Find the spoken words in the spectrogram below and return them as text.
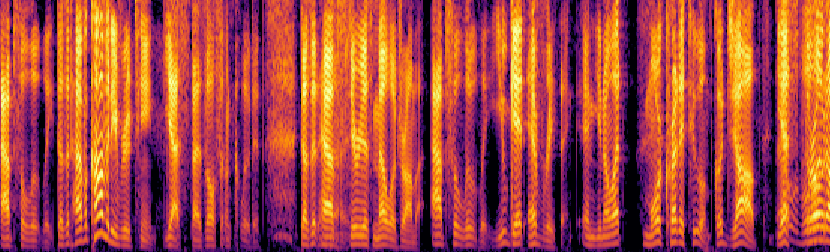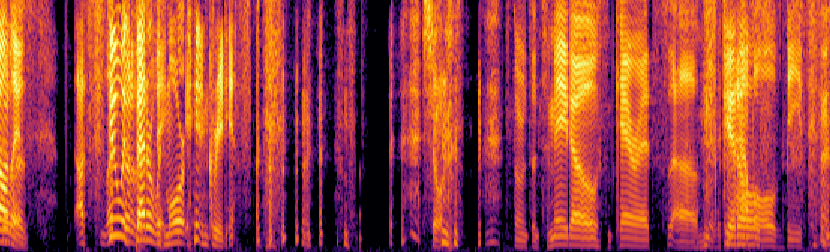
Absolutely. Does it have a comedy routine? Yes, that's also included. Does it have Right. serious melodrama? Absolutely. You get everything. And you know what? More credit to him. Good job. Yes, Well, throw it all in. those- A stew is better with more ingredients. Sure. Throw in some tomato, some carrots, uh, maybe some Skittles. apples, beets, potato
